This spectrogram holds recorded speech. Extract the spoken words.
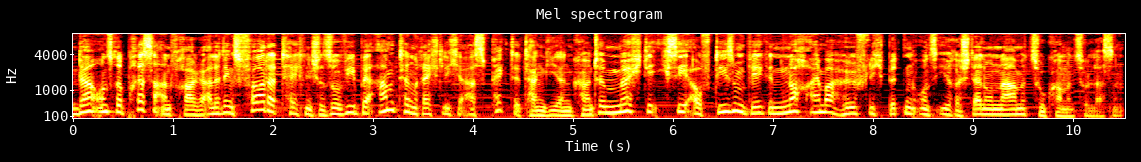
Da unsere Presseanfrage allerdings fördertechnische sowie beamtenrechtliche Aspekte tangieren könnte, möchte ich Sie auf diesem Wege noch einmal höflich bitten, uns Ihre Stellungnahme zukommen zu lassen.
